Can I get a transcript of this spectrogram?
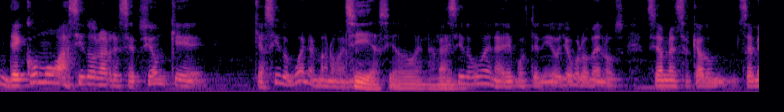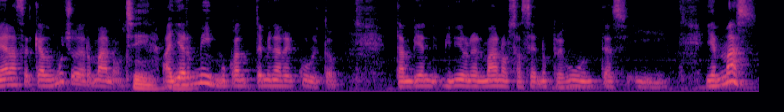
de cómo ha sido la recepción que, que ha sido buena, hermano. Sí, ha sido buena. Ha sido buena. Hemos tenido, yo por lo menos, se, han acercado, se me han acercado muchos hermanos. Sí. Ayer mismo, cuando terminara el culto, también vinieron hermanos a hacernos preguntas y, y es más,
